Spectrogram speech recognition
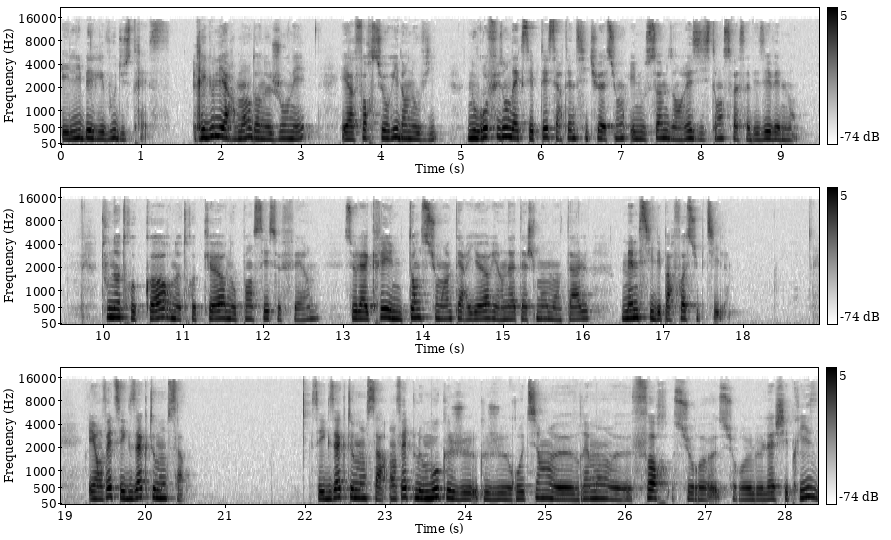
et libérez-vous du stress. Régulièrement dans nos journées et a fortiori dans nos vies, nous refusons d'accepter certaines situations et nous sommes en résistance face à des événements. Tout notre corps, notre cœur, nos pensées se ferment. Cela crée une tension intérieure et un attachement mental, même s'il est parfois subtil. Et en fait, c'est exactement ça. C'est exactement ça. En fait, le mot que je, que je retiens euh, vraiment euh, fort sur, euh, sur le lâcher-prise,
